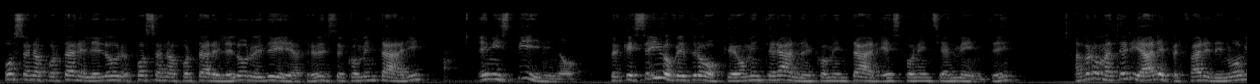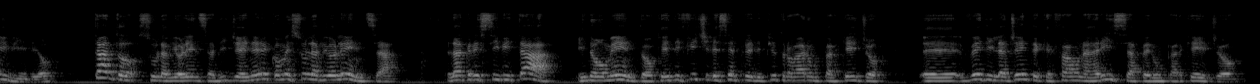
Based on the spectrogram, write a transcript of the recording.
possano apportare le loro possano apportare le loro idee attraverso i commentari e mi ispirino perché se io vedrò che aumenteranno i commentari esponenzialmente avrò materiale per fare dei nuovi video tanto sulla violenza di genere come sulla violenza l'aggressività in aumento che è difficile sempre di più trovare un parcheggio. Eh, vedi la gente che fa una rissa per un parcheggio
